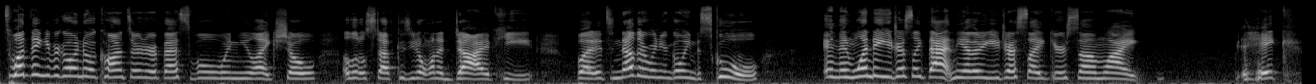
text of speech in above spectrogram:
it's one thing if you're going to a concert or a festival when you like show a little stuff because you don't want to of heat. But it's another when you're going to school, and then one day you dress like that, and the other you dress like you're some like hick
